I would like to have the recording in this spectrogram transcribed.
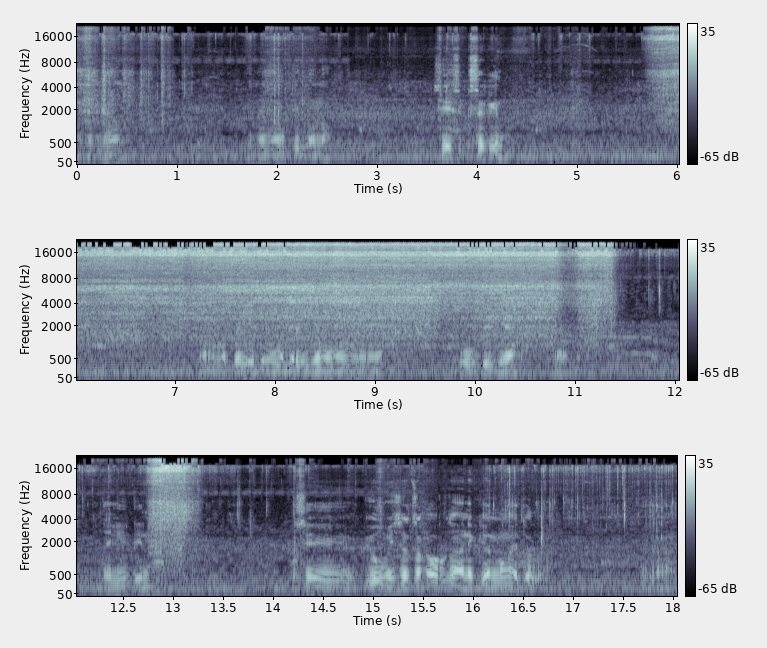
Ayan yan yan na natin ano sisiksakin. Para madali din madaling yung tubig niya. Yan. Dali din. Kasi pumice at saka organic yan mga idol. Yan.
